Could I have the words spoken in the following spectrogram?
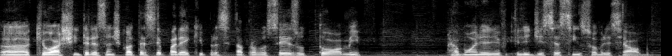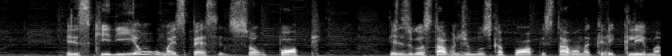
ah, que eu acho interessante, que eu até separei aqui para citar para vocês, o Tommy Ramone, ele, ele disse assim sobre esse álbum. Eles queriam uma espécie de som pop. Eles gostavam de música pop, estavam naquele clima.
